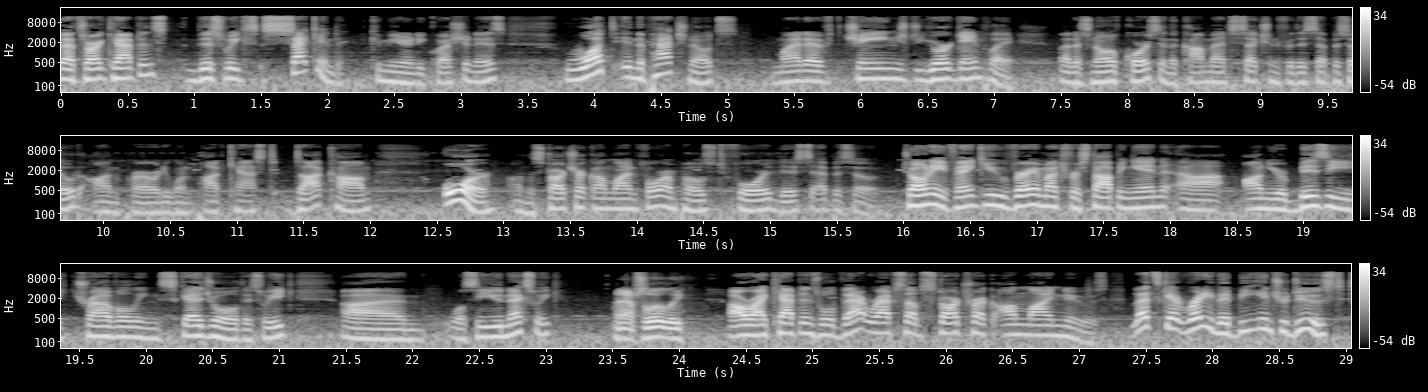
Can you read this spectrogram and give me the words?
That's right, captains. This week's second community question is What in the patch notes might have changed your gameplay? Let us know, of course, in the comment section for this episode on PriorityOnePodcast.com or on the Star Trek Online forum post for this episode. Tony, thank you very much for stopping in uh, on your busy traveling schedule this week. Uh, we'll see you next week. Absolutely. All right, captains. Well, that wraps up Star Trek Online news. Let's get ready to be introduced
